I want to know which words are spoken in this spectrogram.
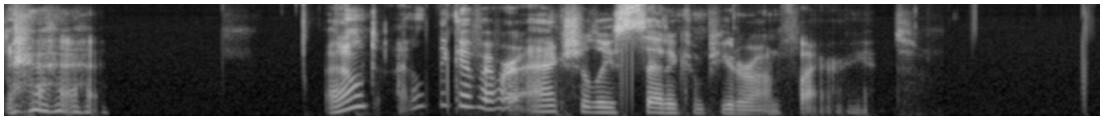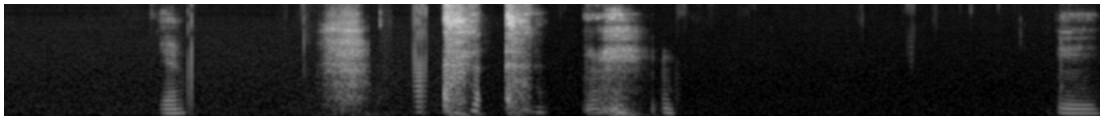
I don't I don't think I've ever actually set a computer on fire yet. Yeah. mm,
